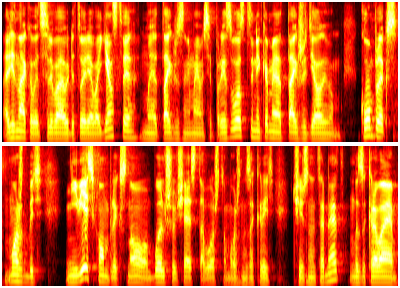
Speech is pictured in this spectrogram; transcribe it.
одинаковая целевая аудитория в агентстве. Мы также занимаемся производственниками, также делаем комплекс. Может быть, не весь комплекс, но большую часть того, что можно закрыть через интернет, мы закрываем.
